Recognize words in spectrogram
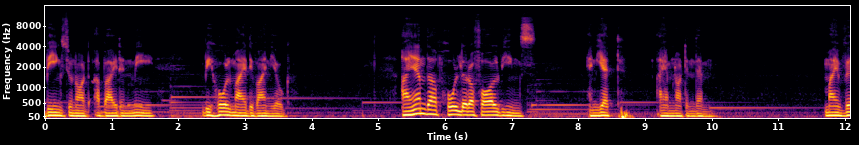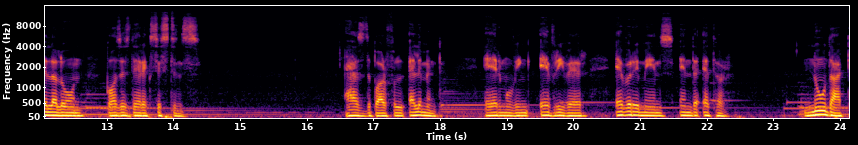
beings do not abide in me. Behold my divine yoga. I am the upholder of all beings, and yet I am not in them. My will alone causes their existence. As the powerful element, air moving everywhere, ever remains in the ether. Know that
